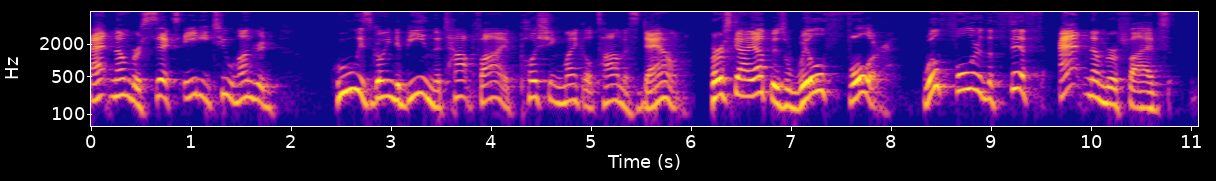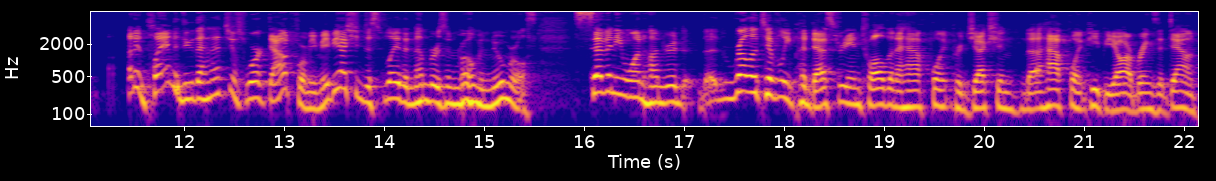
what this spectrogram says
at number 6, 8,200. Who is going to be in the top five pushing Michael Thomas down? First guy up is Will Fuller. Will Fuller, the fifth, at number five, I didn't plan to do that. That just worked out for me. Maybe I should display the numbers in Roman numerals. 7,100, uh, relatively pedestrian 12 and a half point projection. The half point PPR brings it down.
